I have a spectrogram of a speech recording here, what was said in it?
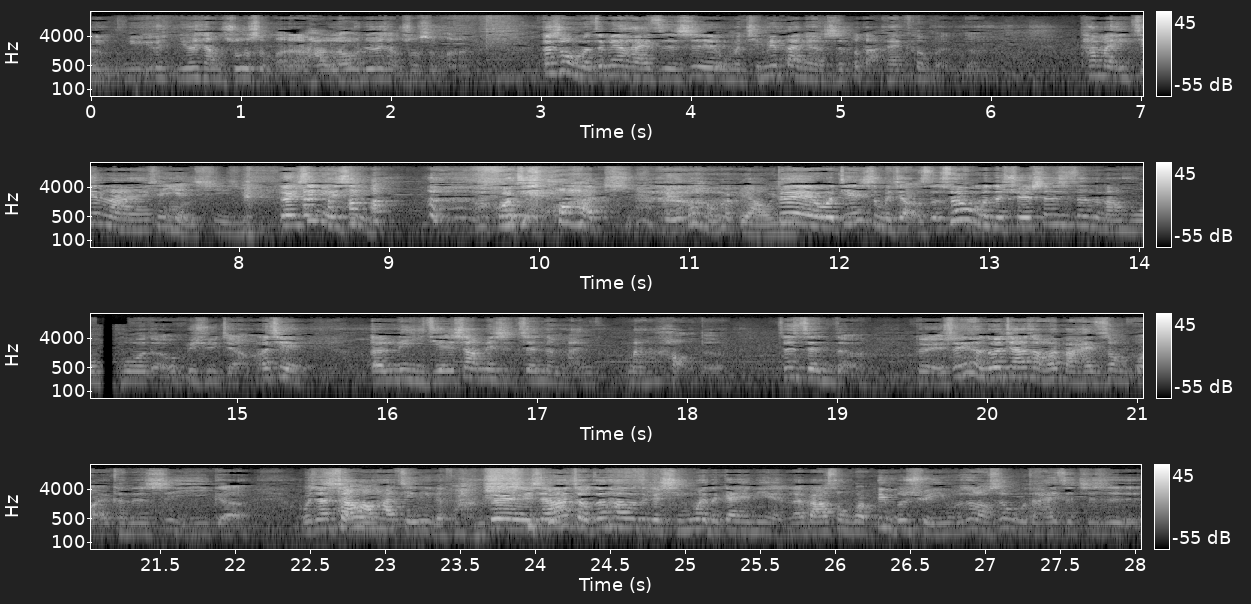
你你你又想说什么了？好了，我就会想说什么了。但是我们这边孩子是我们前面半个小时不打开课本的，他们一进来先演，戏，对，先演戏。我今天话剧，每个都很会表演。对我今天什么角色？所以我们的学生是真的蛮活泼的，我必须讲，而且呃礼节上面是真的蛮蛮好的，这是真的。对，所以很多家长会把孩子送过来，可能是以一个我想讲消耗他精力的方式。对，想要矫正他的这个行为的概念来把他送过来，并不是学英文。我说老师，我的孩子其实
